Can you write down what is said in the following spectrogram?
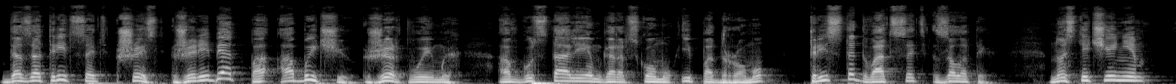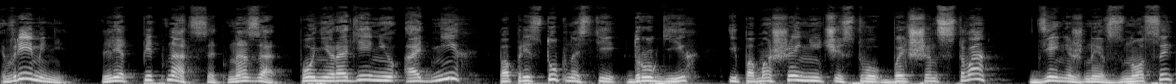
да за 36 жеребят по обычаю жертвуемых Августалием городскому ипподрому 320 золотых. Но с течением времени, лет 15 назад, по нерадению одних, по преступности других и по мошенничеству большинства, денежные взносы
